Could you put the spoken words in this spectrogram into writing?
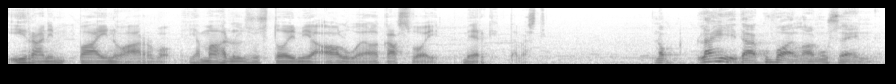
Iranin painoarvo ja mahdollisuus toimia alueella kasvoi merkittävästi. No, lähi kuvaillaan usein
